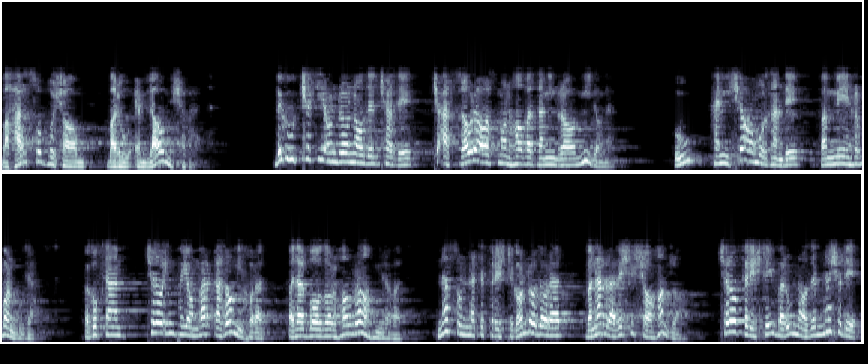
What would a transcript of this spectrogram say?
و هر صبح و شام بر او املا می شود. بگو کسی آن را نازل کرده که اسرار آسمانها و زمین را می‌داند. او همیشه آمرزنده و مهربان بوده است و گفتند چرا این پیامبر غذا می‌خورد و در بازارها راه می‌رود؟ نه سنت فرشتگان را دارد و نه روش شاهان را. چرا فرشته‌ای بر او نازل نشده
